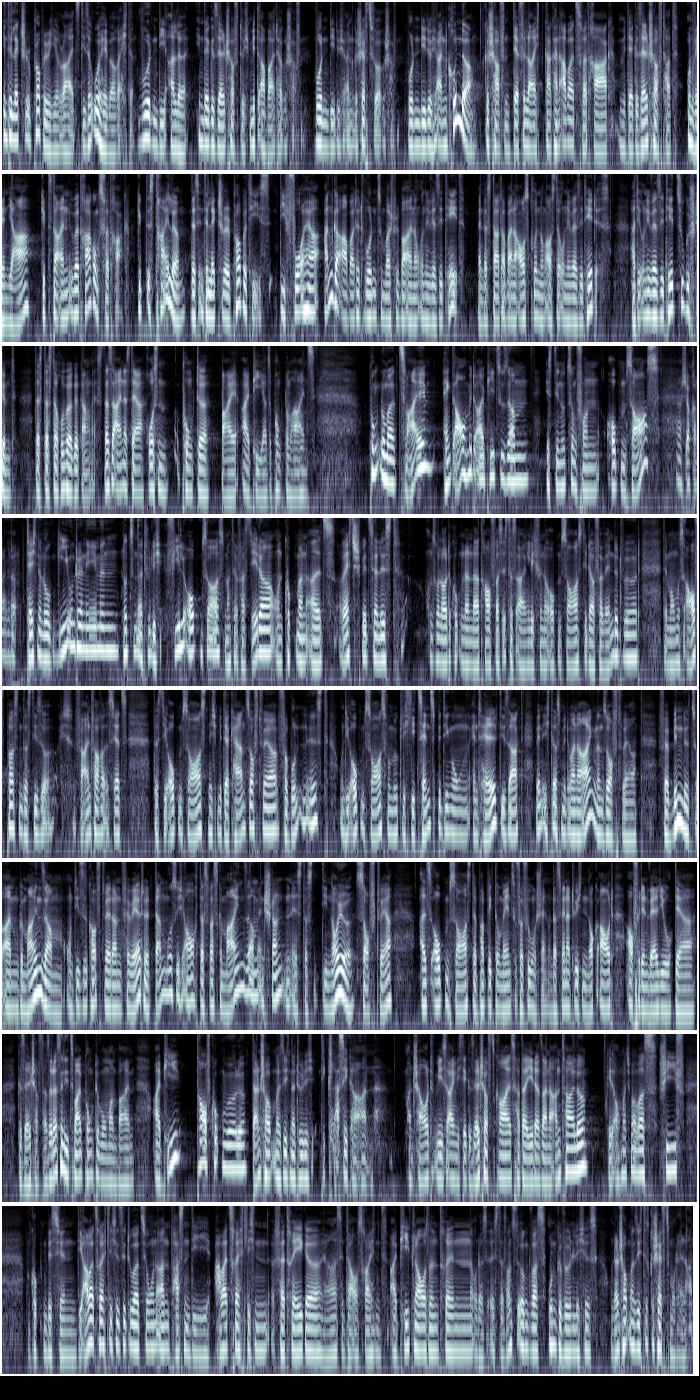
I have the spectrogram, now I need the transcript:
Intellectual Property Rights, dieser Urheberrechte. Wurden die alle in der Gesellschaft durch Mitarbeiter geschaffen? Wurden die durch einen Geschäftsführer geschaffen? Wurden die durch einen Gründer geschaffen, der vielleicht gar keinen Arbeitsvertrag mit der Gesellschaft hat? Und wenn ja, gibt es da einen Übertragungsvertrag? Gibt es Teile des Intellectual Properties, die vorher angearbeitet wurden, zum Beispiel bei einer Universität? Wenn das Startup eine Ausgründung aus der Universität ist, hat die Universität zugestimmt, dass das darüber gegangen ist. Das ist eines der großen Punkte bei IP, also Punkt Nummer eins. Punkt Nummer zwei hängt auch mit IP zusammen, ist die Nutzung von Open Source. Ja, ich auch gerade gedacht. Technologieunternehmen nutzen natürlich viel Open Source, macht ja fast jeder und guckt man als Rechtsspezialist unsere Leute gucken dann da drauf, was ist das eigentlich für eine Open Source, die da verwendet wird. Denn man muss aufpassen, dass diese, ich vereinfache es jetzt, dass die Open Source nicht mit der Kernsoftware verbunden ist und die Open Source womöglich Lizenzbedingungen enthält, die sagt, wenn ich das mit meiner eigenen Software verbinde zu einem gemeinsamen und diese Software dann verwertet, dann muss ich auch das, was gemeinsam entstanden ist, dass die neue Software als Open Source der Public Domain zur Verfügung stellen. Und das wäre natürlich ein Knockout auch für den Value der Gesellschaft. Also das sind die zwei Punkte, wo man beim IP drauf gucken würde. Dann schaut man sich natürlich die Klassiker an. Man schaut, wie ist eigentlich der Gesellschaftskreis, hat da jeder seine Anteile, geht auch manchmal was schief. Man guckt ein bisschen die arbeitsrechtliche Situation an, passen die arbeitsrechtlichen Verträge, ja, sind da ausreichend IP-Klauseln drin oder ist da sonst irgendwas Ungewöhnliches? Und dann schaut man sich das Geschäftsmodell an.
